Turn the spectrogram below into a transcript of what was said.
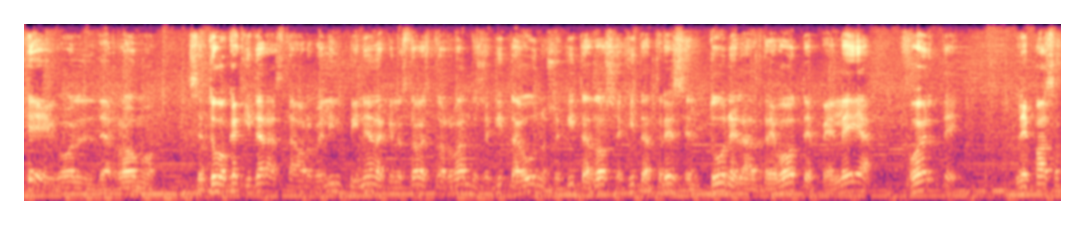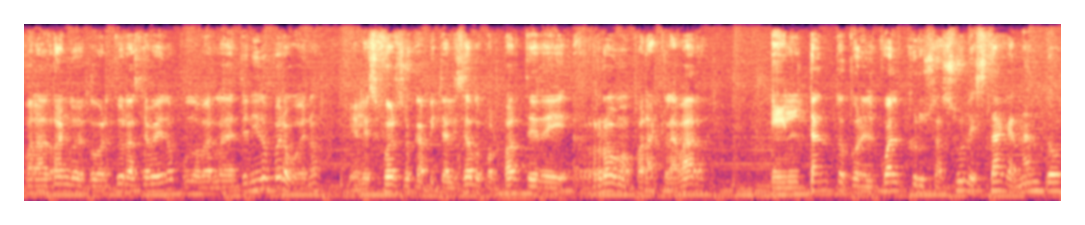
qué gol de Romo. Se tuvo que quitar hasta Orbelín Pineda que lo estaba estorbando. Se quita uno, se quita dos, se quita tres. El túnel al rebote, pelea fuerte. Le pasa para el rango de cobertura a pudo haberla detenido, pero bueno, el esfuerzo capitalizado por parte de Romo para clavar el tanto con el cual Cruz Azul está ganando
